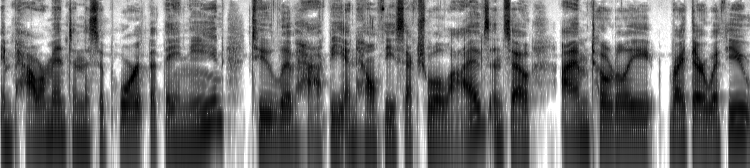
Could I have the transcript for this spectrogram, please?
empowerment and the support that they need to live happy and healthy sexual lives. And so I'm totally right there with you.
